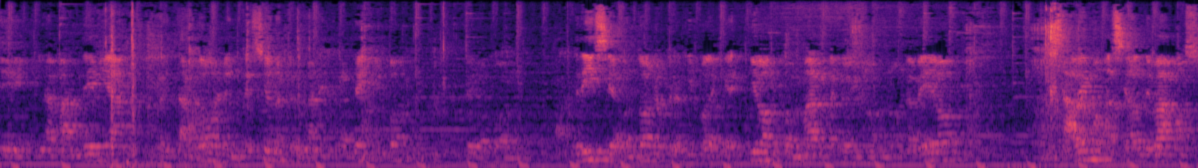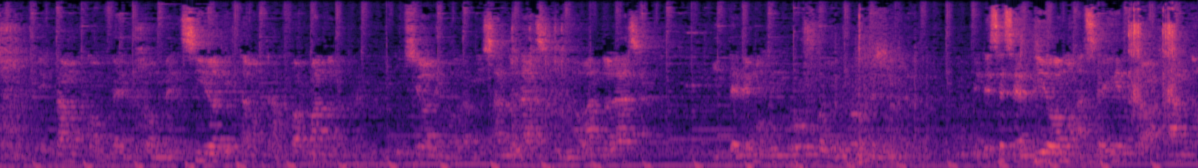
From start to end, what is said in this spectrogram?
eh, la pandemia retardó, enlenteció nuestro plan estratégico, pero con Patricia, con todo nuestro equipo de gestión, con Marta, que hoy no, la veo, sabemos hacia dónde vamos, estamos convencidos y estamos transformando nuestras instituciones, modernizándolas, innovándolas y tenemos un rumbo y un orden. En ese sentido vamos a seguir trabajando,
